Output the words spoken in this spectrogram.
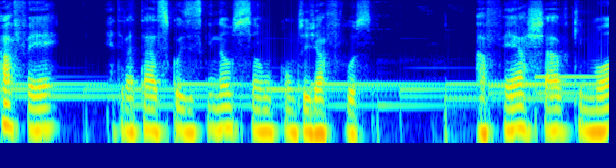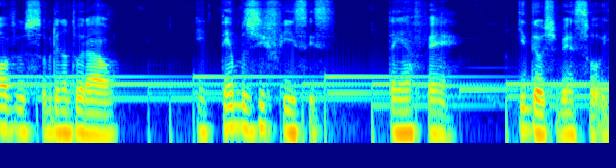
A fé é tratar as coisas que não são como se já fossem. A fé é a chave que move o sobrenatural. Em tempos difíceis, tenha fé. Que Deus te abençoe.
